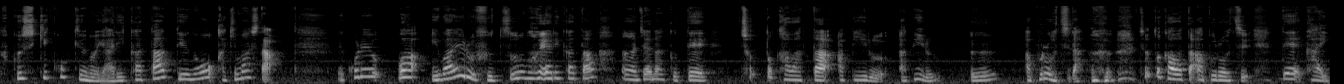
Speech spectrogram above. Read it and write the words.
腹式呼吸のやり方っていうのを書きました。これはいわゆる普通のやり方？じゃなくてちょっと変わったアピールアピール？アプローチだ ちょっと変わったアプローチで書い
